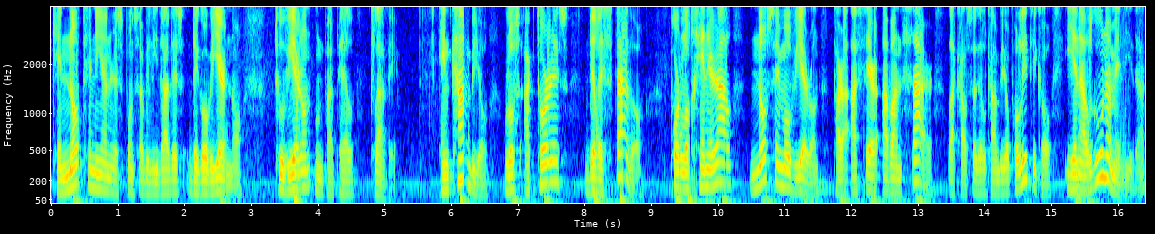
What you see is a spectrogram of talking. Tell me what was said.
que no tenían responsabilidades de gobierno, tuvieron un papel clave. En cambio, los actores del Estado, por lo general, no se movieron para hacer avanzar la causa del cambio político y en alguna medida,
